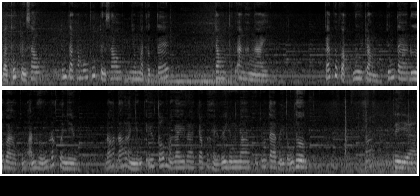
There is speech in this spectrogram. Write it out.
và thuốc trừ sâu, chúng ta không uống thuốc trừ sâu nhưng mà thực tế trong thức ăn hàng ngày, các cái vật nuôi trồng chúng ta đưa vào cũng ảnh hưởng rất là nhiều đó đó là những cái yếu tố mà gây ra cho cái hệ vi dung nhau của chúng ta bị tổn thương đó. thì à,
